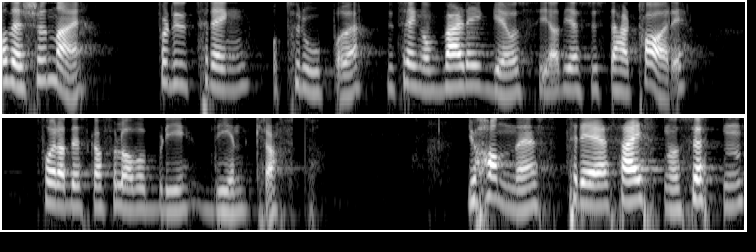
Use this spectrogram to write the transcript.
Og det skjønner jeg, for du trenger å tro på det. Du trenger å velge å si at 'Jesus, det her tar i', for at det skal få lov å bli din kraft. Johannes 3, 16 og 17.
